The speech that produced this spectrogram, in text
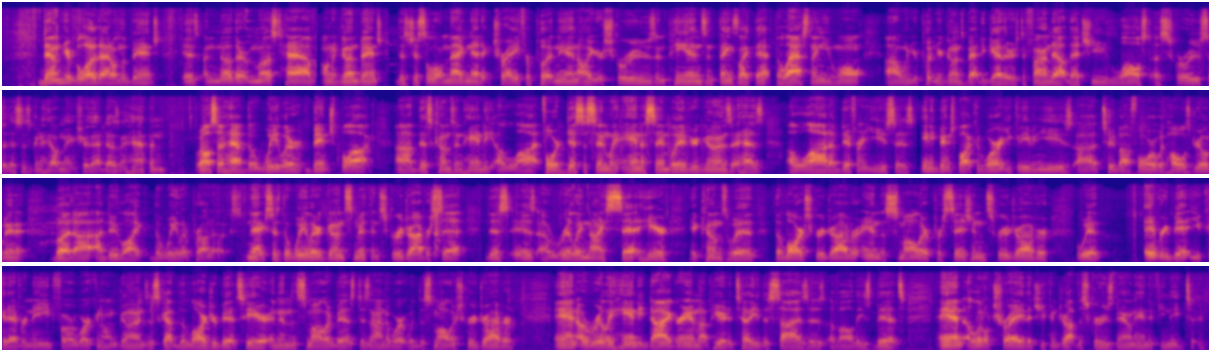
Down here below that on the bench is another must-have on a gun bench. This is just a little magnetic tray for putting in all your screws and pins and things like that. The last thing you want uh, when you're putting your guns back together is to find out that you lost a screw. So this is going to help make sure that doesn't happen. We also have the Wheeler bench block. Uh, this comes in handy a lot for disassembly and assembly of your guns. It has a lot of different uses. Any bench block could work. You could even use uh, 2x4 with holes drilled in it, but uh, I do like the Wheeler products. Next is the Wheeler gunsmith and screwdriver set. This is a really nice set here. It comes with the large screwdriver and the smaller precision screwdriver with every bit you could ever need for working on guns. It's got the larger bits here and then the smaller bits designed to work with the smaller screwdriver. And a really handy diagram up here to tell you the sizes of all these bits and a little tray that you can drop the screws down in if you need to.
